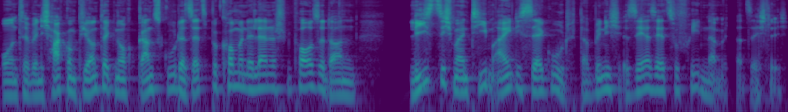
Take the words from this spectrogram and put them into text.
Und äh, wenn ich Hack und Piontek noch ganz gut ersetzt bekomme in der Länderspielpause, dann liest sich mein Team eigentlich sehr gut. Da bin ich sehr, sehr zufrieden damit tatsächlich.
